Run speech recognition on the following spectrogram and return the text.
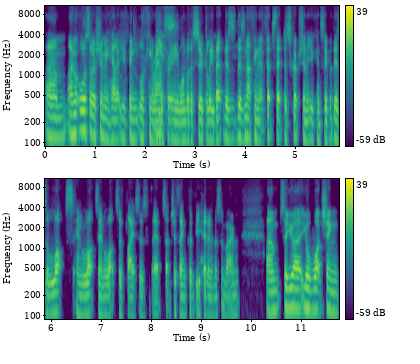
um, I'm also assuming, Halleck, you've been looking around yes. for anyone with a circly but There's there's nothing that fits that description that you can see, but there's lots and lots and lots of places that such a thing could be hidden in this environment. Um, so you are you're watching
